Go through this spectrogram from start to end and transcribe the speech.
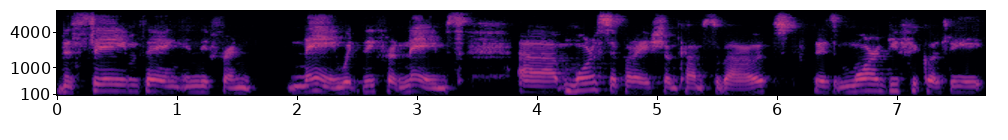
the same thing in different name with different names uh, more separation comes about. There's more difficulty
